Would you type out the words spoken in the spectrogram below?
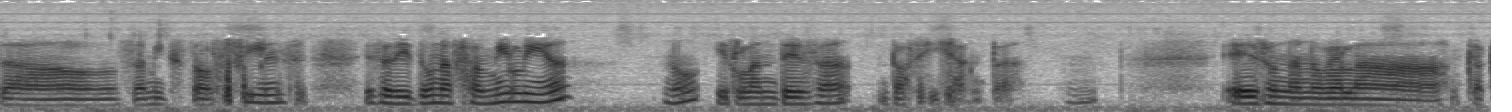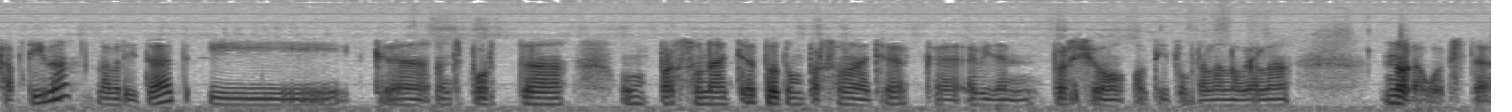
dels amics dels fills, és a dir, d'una família no? irlandesa dels 60. És una novel·la que captiva, la veritat, i que ens porta un personatge, tot un personatge, que, evident, per això el títol de la novel·la Nora Webster,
